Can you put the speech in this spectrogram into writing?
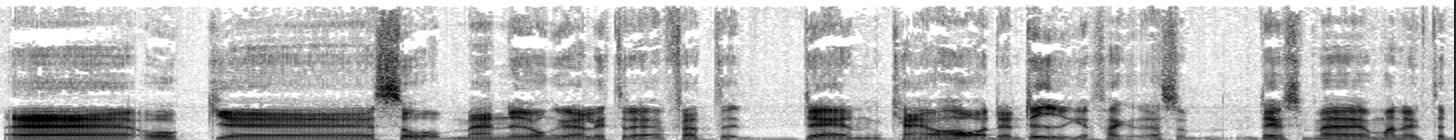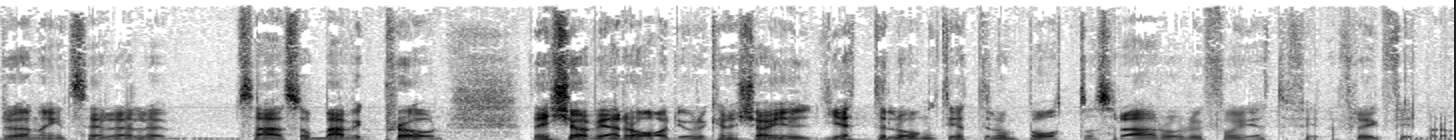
Ja. Eh, och eh, så. Men nu ångrar jag lite det. För att den kan jag ha. Den duger faktiskt. Alltså, det som är, om man är lite drönarintresserad eller så här. Så Mavic Pro. Den kör via radio. Du kan köra jättelångt, jättelångt bort och sådär. Och du får jättefina flygfilmer. Då.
